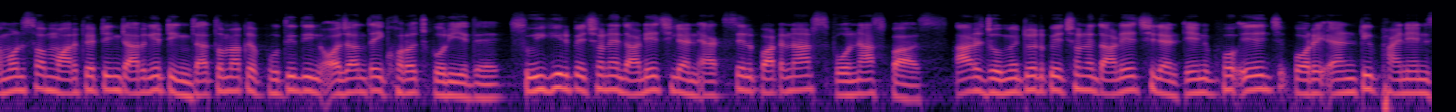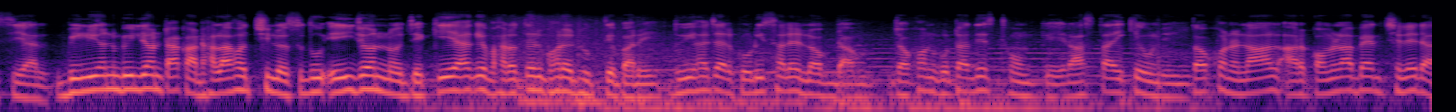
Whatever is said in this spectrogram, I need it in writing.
এমন সব মার্কেটিং টার্গেটিং যা তোমাকে প্রতিদিন অজান্তেই খরচ করিয়ে দেয়। সুইগির পেছনে দাঁড়িয়েছিলেন অ্যাক্সেল পার্টনার্স ও নাসপাস আর জোম্যাটোর পেছনে দাঁড়িয়েছিলেন এনফো এজ পরে অ্যান্টি ফাইন্যান্সিয়াল বিলিয়ন বিলিয়ন টাকা ঢালা হচ্ছিল শুধু এই জন্য যে কে আগে ভারতের ঘরে ঢুকতে পারে। দুই হাজার কুড়ি সালের লকডাউন যখন গোটা দেশ থমকে, রাস্তায় কেউ নেই, তখন লাল আর কমলা ব্যাগ ছেলেরা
